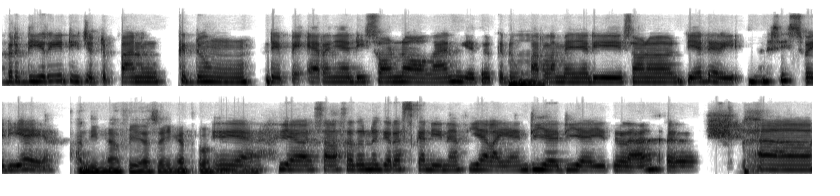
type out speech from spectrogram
berdiri di depan gedung DPR-nya di sono kan gitu. Gedung hmm. parlemennya di sono. Dia dari mana sih? Swedia ya? Skandinavia saya ingat tuh. Iya ya salah satu negara Skandinavia lah yang dia dia itulah uh,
